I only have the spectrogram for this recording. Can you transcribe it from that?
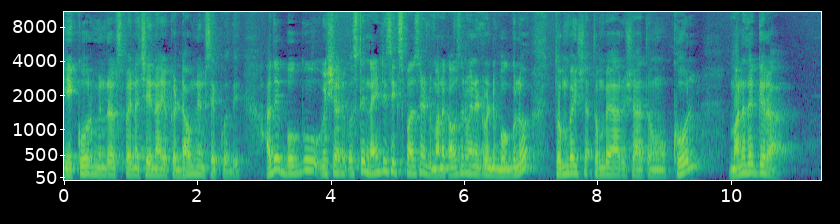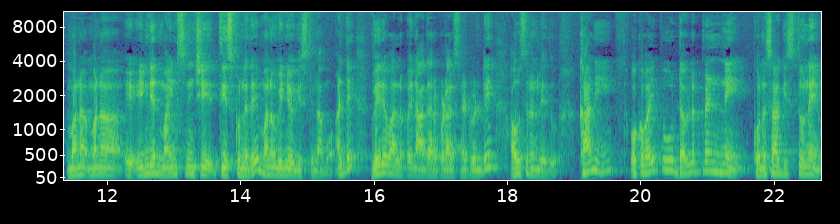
ఈ కోర్ మినరల్స్ పైన చైనా యొక్క డామినెన్స్ ఎక్కువ ఉంది అదే బొగ్గు విషయానికి వస్తే నైంటీ సిక్స్ పర్సెంట్ మనకు అవసరమైనటువంటి బొగ్గులో తొంభై శా తొంభై ఆరు శాతం కోల్ మన దగ్గర మన మన ఇండియన్ మైండ్స్ నుంచి తీసుకున్నదే మనం వినియోగిస్తున్నాము. అంటే వేరే వాళ్ళపైన ఆధారపడాల్సినటువంటి అవసరం లేదు. కానీ ఒకవైపు డెవలప్మెంట్ని కొనసాగిస్తూనే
